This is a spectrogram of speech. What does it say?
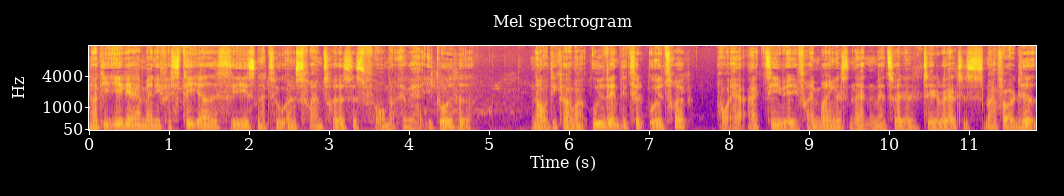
Når de ikke er manifesteret, siges naturens fremtrædelsesformer at være i godhed. Når de kommer udvendigt til udtryk og er aktive i frembringelsen af den materielle tilværelses mangfoldighed,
